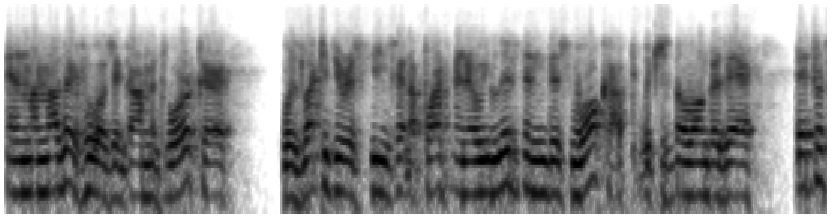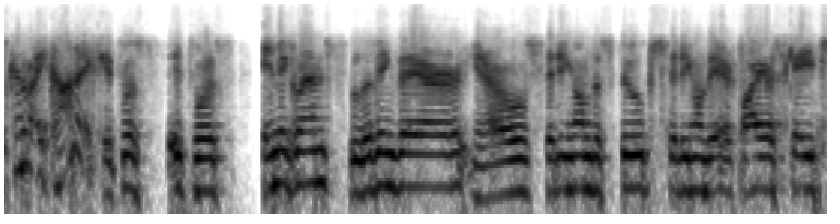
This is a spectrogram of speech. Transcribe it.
And my mother, who was a garment worker, was lucky to receive an apartment, and we lived in this walk-up, which is no longer there. That was kind of iconic. It was it was immigrants living there, you know, sitting on the stoop, sitting on their fire escapes,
